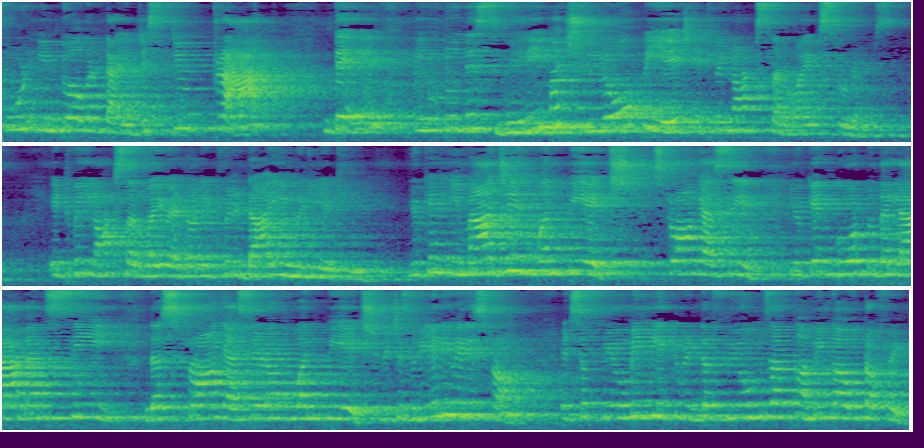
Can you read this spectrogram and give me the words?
food into our digestive tract, then into this very much low pH, it will not survive students. It will not survive at all, it will die immediately. You can imagine 1 pH strong acid. You can go to the lab and see the strong acid of 1 pH which is really very strong. It's a fuming liquid. The fumes are coming out of it.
